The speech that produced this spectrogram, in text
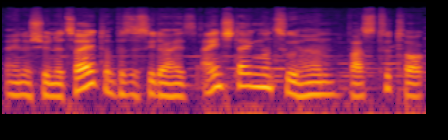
Eine schöne Zeit und bis es wieder heißt einsteigen und zuhören, Bus to Talk.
